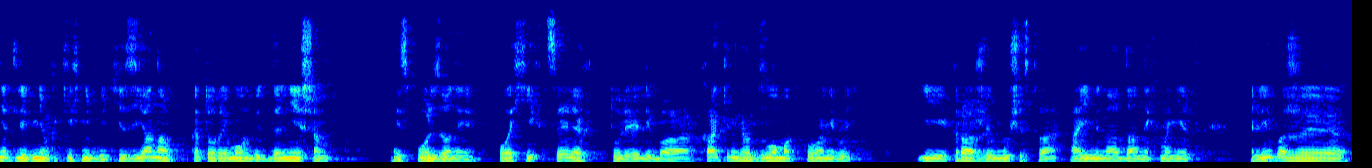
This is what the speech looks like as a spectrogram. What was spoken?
нет ли в нем каких-нибудь изъянов, которые могут быть в дальнейшем использованы в плохих целях, то ли либо хакинга, взлома какого-нибудь и кражи имущества, а именно данных монет, либо же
